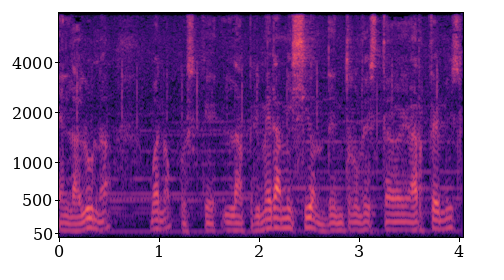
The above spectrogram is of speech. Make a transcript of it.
en la Luna, bueno, pues que la primera misión dentro de este Artemis,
